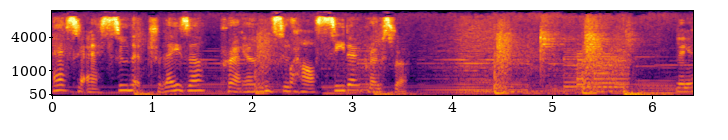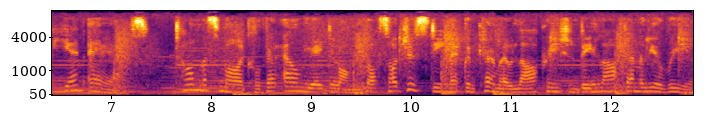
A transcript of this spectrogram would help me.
ss suna treleza, preo suhasido grosra. Leyen as. Thomas Michael de de on los Augustine con como la prisión de la familia real.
